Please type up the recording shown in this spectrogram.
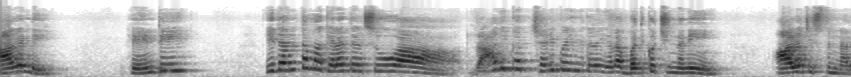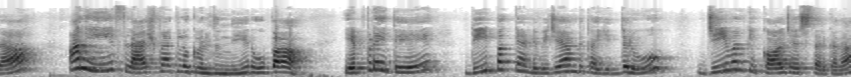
ఆగండి. ఏంటి? ఇదంతా మాకెలా తెలుసు? ఆ రాధిక చనిపోయింది కదా ఎలా బతికొచ్చిందని ఆలోచిస్తున్నారా? అని ఫ్లాష్ బ్యాక్లోకి వెళ్తుంది రూప. ఎప్పుడైతే దీపక్ అండ్ విజయాంబిక ఇద్దరు జీవన్కి కాల్ చేస్తారు కదా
